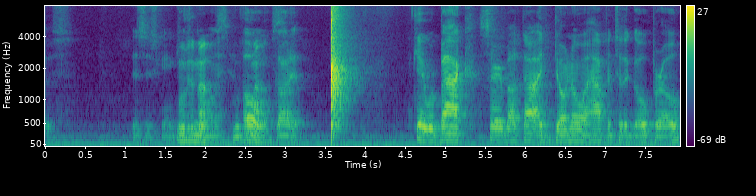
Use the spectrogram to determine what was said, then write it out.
this? This is gonna Move keep the going. mouse. Move the oh, mouse. got it. Okay, we're back. Sorry about that. I don't know what happened to the GoPro.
